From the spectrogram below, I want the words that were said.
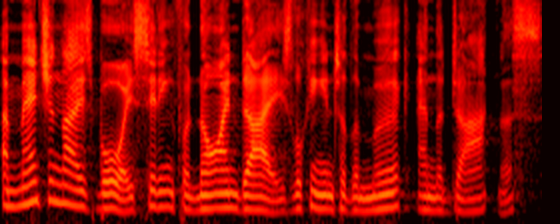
Imagine those boys sitting for nine days looking into the murk and the darkness.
